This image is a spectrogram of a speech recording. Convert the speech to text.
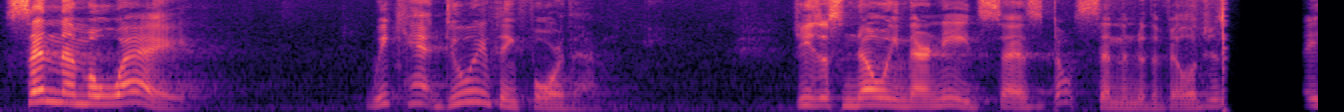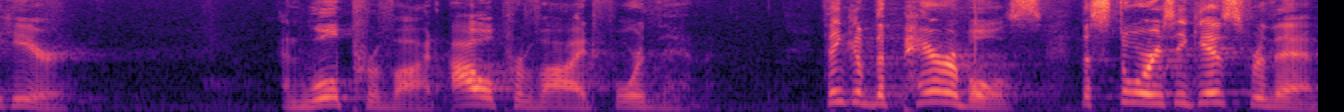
Send them away. We can't do anything for them. Jesus, knowing their needs, says, Don't send them to the villages. Stay here. And we'll provide. I will provide for them. Think of the parables, the stories he gives for them.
